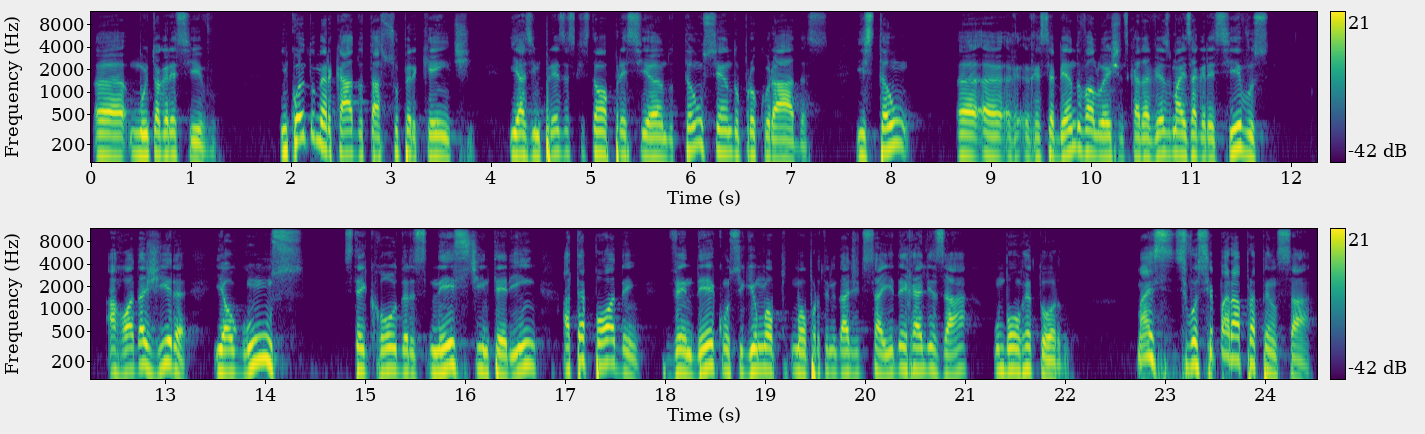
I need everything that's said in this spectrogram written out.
uh, muito agressivo. Enquanto o mercado está super quente e as empresas que estão apreciando estão sendo procuradas, estão uh, uh, recebendo valuations cada vez mais agressivos, a roda gira. E alguns stakeholders neste interim até podem vender, conseguir uma, uma oportunidade de saída e realizar um bom retorno. Mas se você parar para pensar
